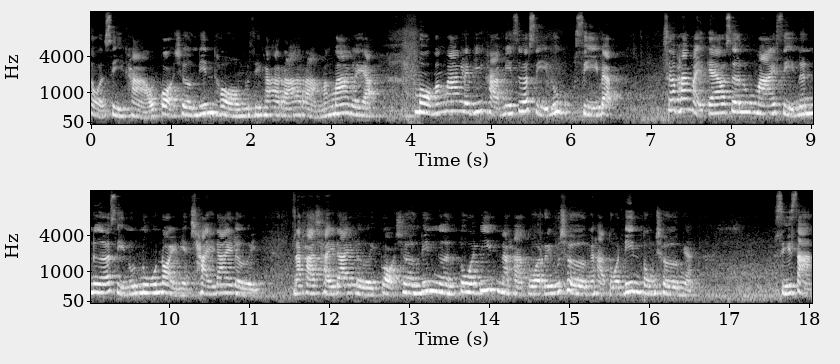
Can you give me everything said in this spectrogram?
สรสีขาวเกาะเชิงดิ้นทองดูสิคะอาราอารามมากๆเลยอะเหมาะมากๆเลยพี่ขามีเสื้อสีลูกสีแบบเสื้อผ้าไหมแก้วเสื้อลูกไม้สีเนื้อเนื้อๆสีนู้นๆหน่อยเนี่ยใช้ได้เลยนะคะ ใช้ได้เลยเกาะเชิงดิ้นเงินตัวดิ้นนะคะ ตัวริ้วเชิงนะคะตัวดิ้นตรงเชิงเนี่ย สีสัน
